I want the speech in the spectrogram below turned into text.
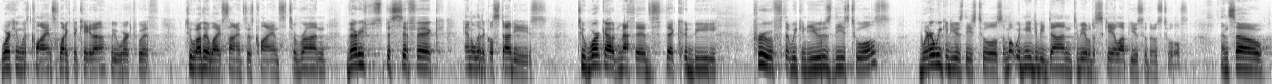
working with clients like Takeda. We worked with two other life sciences clients to run very specific analytical studies to work out methods that could be proof that we can use these tools, where we can use these tools, and what would need to be done to be able to scale up use of those tools. And so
